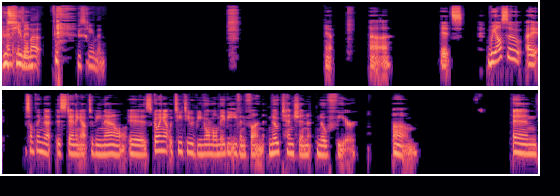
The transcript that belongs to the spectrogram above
Who's and human. About, who's human. Yeah. Uh, it's we also, I, something that is standing out to me now is going out with TT would be normal, maybe even fun. No tension, no fear. Um, and,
